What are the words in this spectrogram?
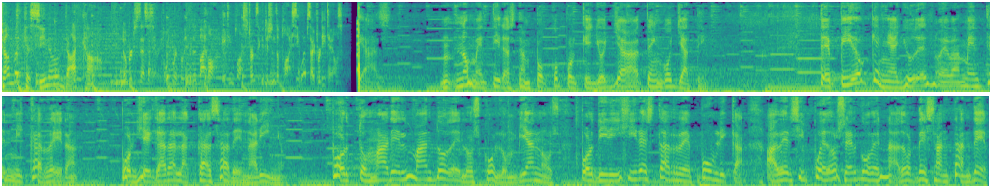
ChumbaCasino.com. No purchase necessary. Were prohibited by law. 18 plus. Terms and conditions apply. See website for details. No mentiras tampoco porque yo ya tengo yate. Te pido que me ayudes nuevamente en mi carrera por llegar a la casa de Nariño, por tomar el mando de los colombianos, por dirigir esta república, a ver si puedo ser gobernador de Santander.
